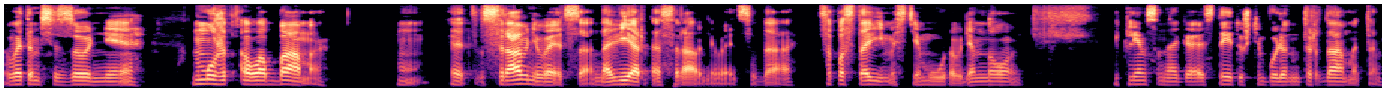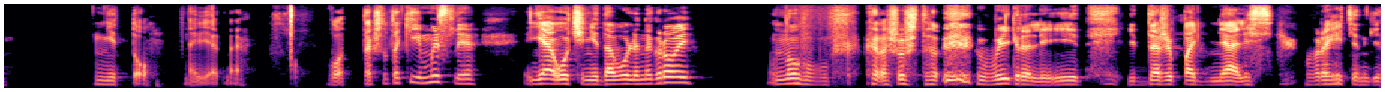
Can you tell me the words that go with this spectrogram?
В этом сезоне, ну, может, Алабама это сравнивается, наверное, сравнивается, да, сопоставимо с тем уровнем, но и Клемсон и Огайо Стейт, уж тем более Нотр-Дам, это не то, наверное. Вот, так что такие мысли. Я очень недоволен игрой, ну, хорошо, что выиграли и, и даже поднялись в рейтинге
